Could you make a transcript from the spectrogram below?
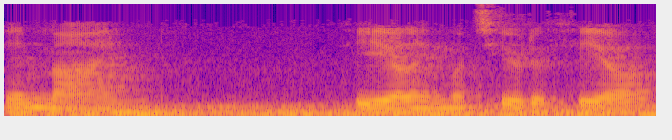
in mind, feeling what's here to feel.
